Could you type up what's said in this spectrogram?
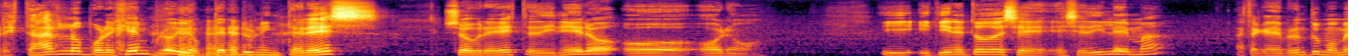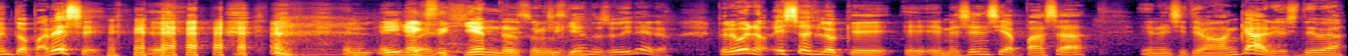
prestarlo, por ejemplo, y obtener un interés sobre este dinero o, no. Y, tiene todo ese, ese dilema hasta que de pronto un momento aparece. exigiendo, su, exigiendo su dinero. Pero bueno, eso es lo que eh, en esencia pasa en el sistema bancario. El sistema,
